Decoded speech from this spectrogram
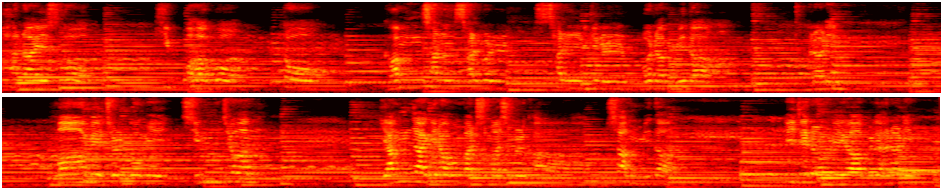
하나에서도 기뻐하고 또 감사하는 삶을 살기를 원합니다. 하나님 마음의 즐거움이 진정한 양약이라고 말씀하심을 감사합니다. 이제는 우리 아버지 하나님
